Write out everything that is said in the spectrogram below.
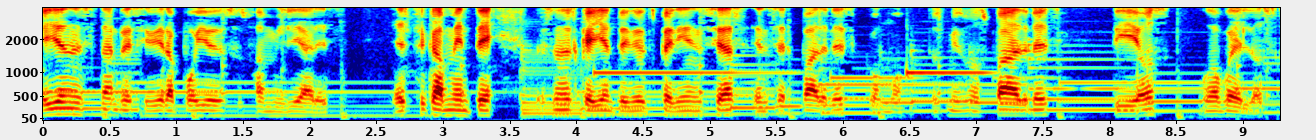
ellos necesitan recibir apoyo de sus familiares, específicamente personas que hayan tenido experiencias en ser padres como los mismos padres, tíos o abuelos,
